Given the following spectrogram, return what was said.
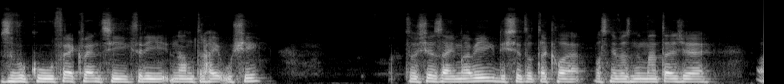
zvuků, frekvencí, které nám trhají uši. Což je zajímavé, když si to takhle vlastně vezmete, že uh,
